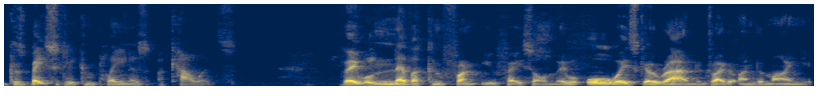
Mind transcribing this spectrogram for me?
because basically complainers are cowards. They will never confront you face on. They will always go round and try to undermine you.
